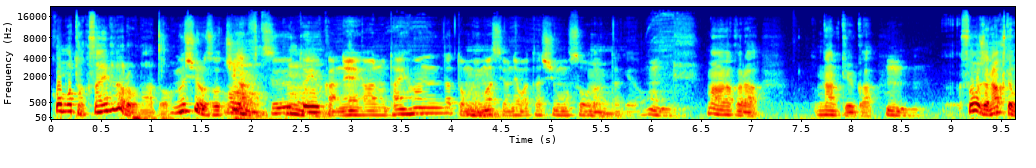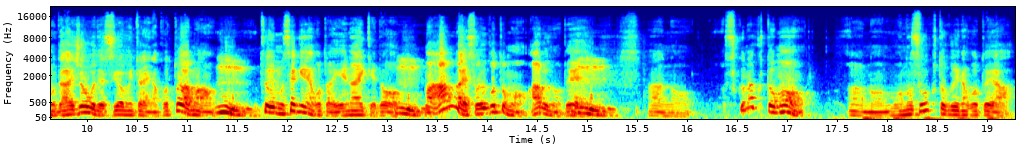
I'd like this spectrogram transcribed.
子もたくさんいるだろうなと。むしろそっちが普通というかね、あの大半だと思いますよね、私もそうだったけど。まあだから、なんていうか、そうじゃなくても大丈夫ですよみたいなことは、まあ、うん、そういう無責任なことは言えないけど、うん、まあ案外そういうこともあるので、うん、あの、少なくとも、あの、ものすごく得意なことや、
